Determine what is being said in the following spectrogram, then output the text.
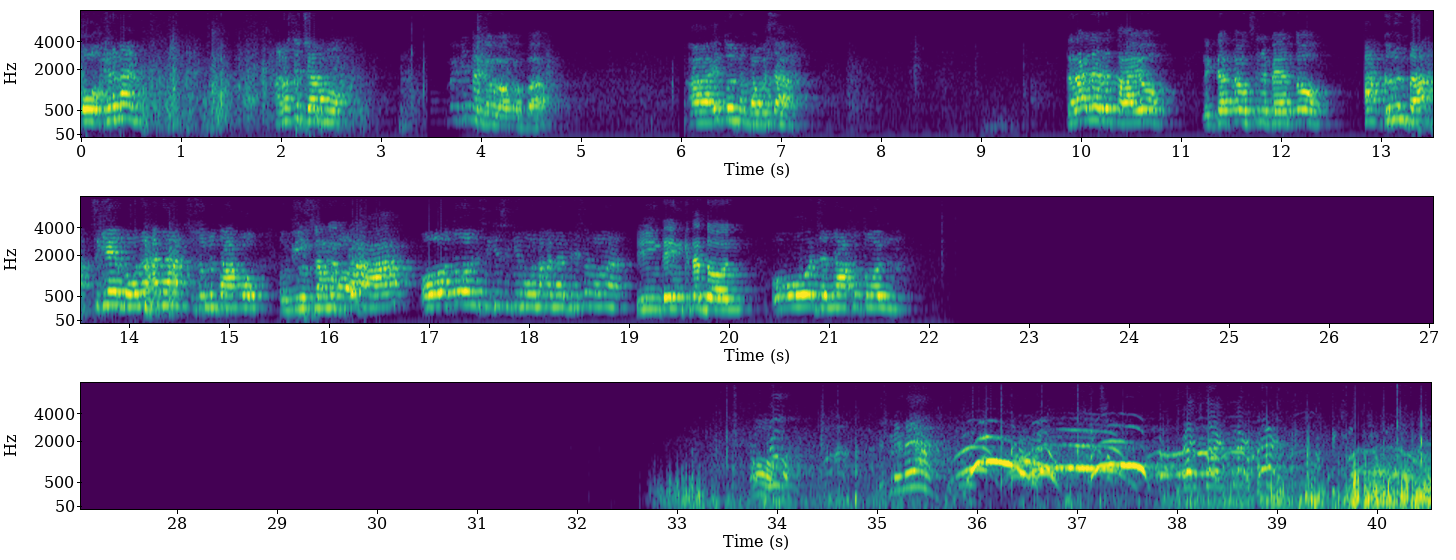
Oh, Herman! Ano sadya mo? May ginagawa ka ba? Ah, ito, nababasa. Tara, laro tayo! Nagtatawag si Naberto! Ah, ganun ba? Sige, mauna ka na. Susunod na ako. Magbihis lang ako. ka, ha? Oo, tol. Sige, sige, mauna ka na. Bilisan mo na. Hihintayin kita doon. Oo, dyan na ako, tol. Oh. Libre na yan!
